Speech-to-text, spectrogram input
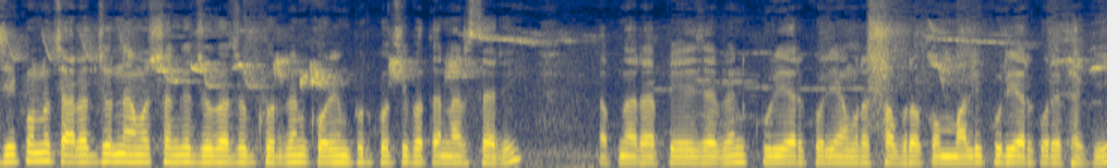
যে কোনো চারার জন্য আমার সঙ্গে যোগাযোগ করবেন, করিমপুর কচিপাতা নার্সারি। আপনারা পেয়ে যাবেন, কুরিয়ার করি আমরা সব রকম মালই কুরিয়ার করে থাকি।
